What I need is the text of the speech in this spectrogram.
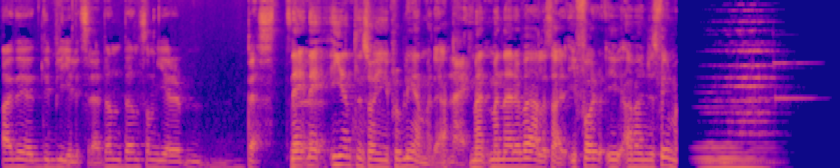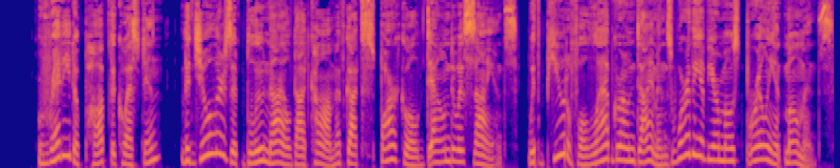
Ja, det, det blir lite sådär. Den, den som ger bäst... nej, eh, nej, egentligen så har jag inget problem med det. Nej. Men, men när det väl är så här, i, för, i Avengers-filmen Ready to pop the question? The jewelers at BlueNile.com have got sparkle down to a science with beautiful lab grown diamonds worthy of your most brilliant moments.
